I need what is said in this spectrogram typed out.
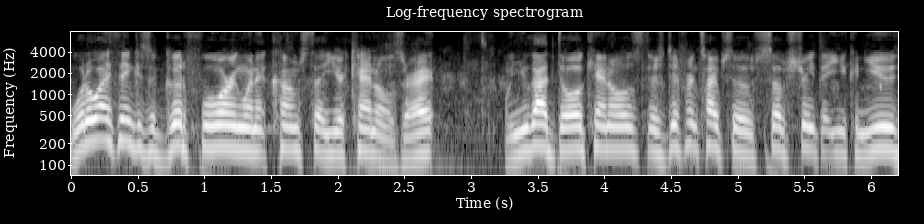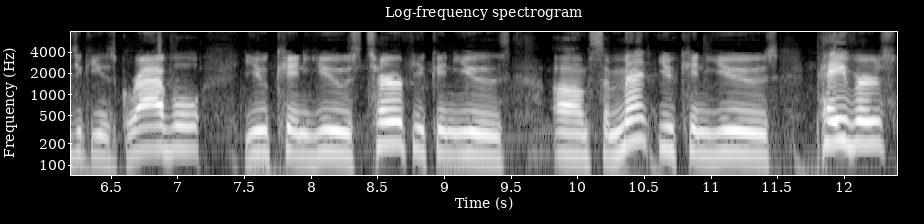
what do I think is a good flooring when it comes to your kennels, right? When you got dog kennels, there's different types of substrate that you can use. You can use gravel, you can use turf, you can use um, cement, you can use pavers.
